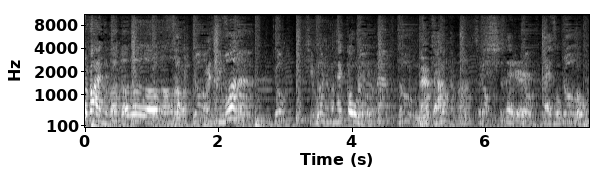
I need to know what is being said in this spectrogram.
吃饭去吧，走走走走走。还期末呢？期末这不还够着呢吗？没人咋的吗？这实在人埋头苦够呢。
